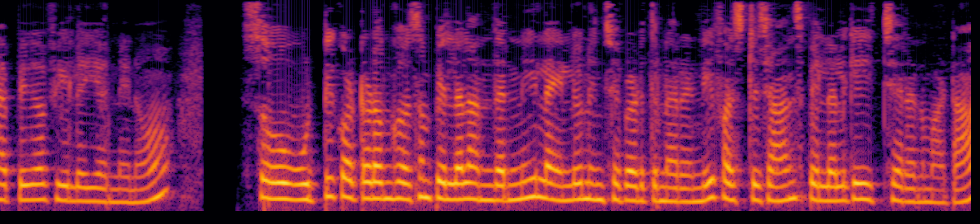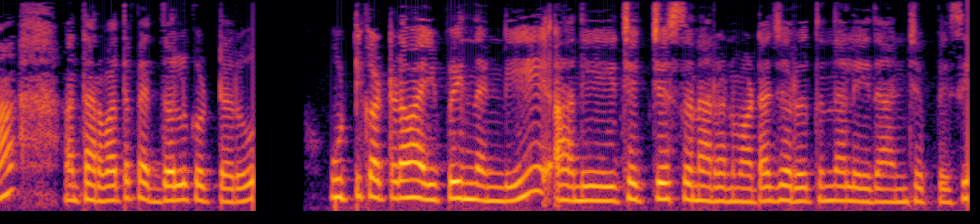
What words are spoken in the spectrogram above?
హ్యాపీగా ఫీల్ అయ్యాను నేను. సో ఉట్టి కొట్టడం కోసం పిల్లలందరినీ లైన్లో నించోబెడుతున్నారండి. ఫస్ట్ ఛాన్స్ పిల్లలకే ఇచ్చారనమాట ఆ తర్వాత పెద్దోళ్ళు కొట్టారు. ఉట్టి కట్టడం అయిపోయిందండి. అది చెక్ చేస్తున్నారనమాట జరుగుతుందా లేదా అని చెప్పేసి.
